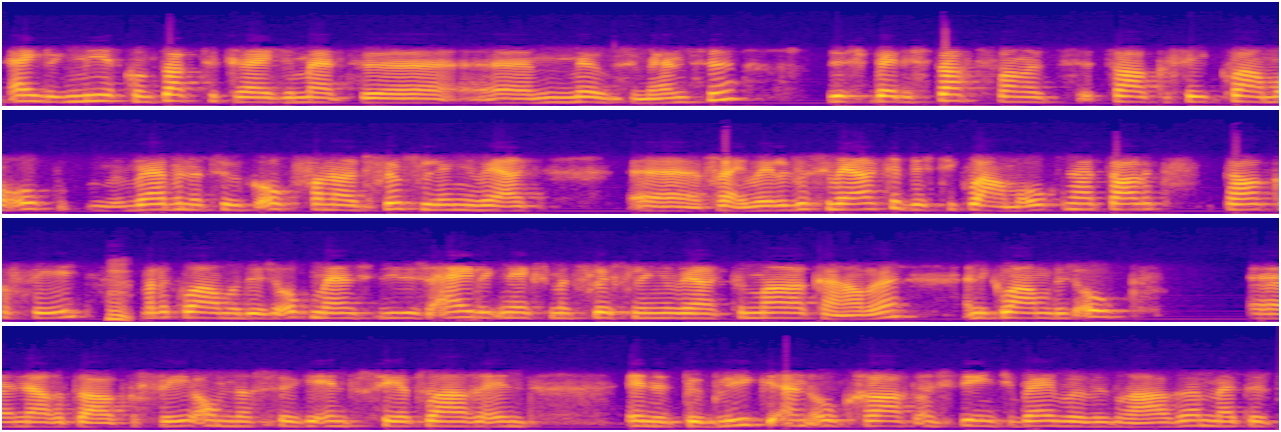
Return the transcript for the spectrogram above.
eigenlijk meer contact te krijgen met Milse mensen. Dus bij de start van het taalcafé kwamen ook... We hebben natuurlijk ook vanuit vluchtelingenwerk vrijwilligers werken. Dus die kwamen ook naar het taalcafé. Hm. Maar er kwamen dus ook mensen die dus eigenlijk niks met vluchtelingenwerk te maken hadden. En die kwamen dus ook naar het taalcafé omdat ze geïnteresseerd waren in in het publiek en ook graag een steentje bij willen dragen met het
